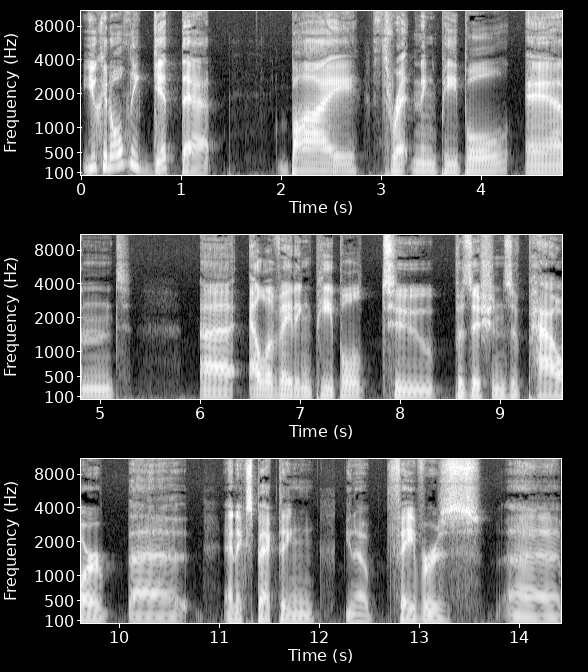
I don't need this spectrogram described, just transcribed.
You can only get that by threatening people and uh, elevating people to positions of power uh, and expecting, you know, favors uh,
